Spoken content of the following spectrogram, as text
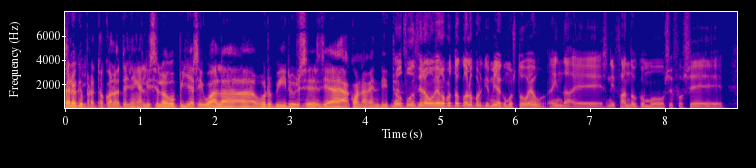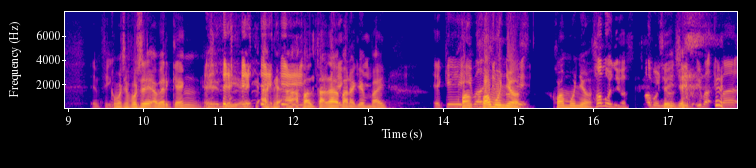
Pero que protocolo teñen ali se logo pillas igual a os virus e a cona bendita. Non funciona moi ben o protocolo porque mira como estou eu, aínda, eh, snifando como se fose, en fin. Como se fose, a ver quen, eh, di, eh, a, a, a faltada para quen vai. É que Juan, iba Juan Muñoz. Que... Juan Muñoz. Juan Muñoz, Juan Muñoz. Sí, sí, que... iba, iba,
